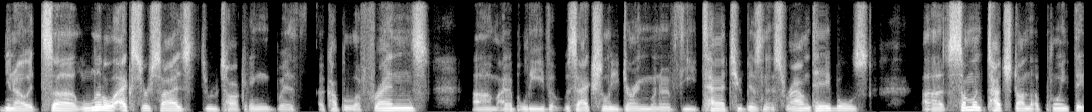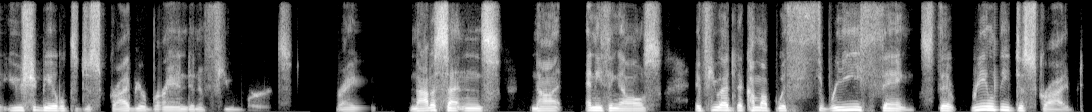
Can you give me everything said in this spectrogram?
you know it's a little exercise through talking with a couple of friends. Um, i believe it was actually during one of the tattoo business roundtables. Uh, someone touched on the point that you should be able to describe your brand in a few words right? Not a sentence not anything else. If you had to come up with three things that really described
